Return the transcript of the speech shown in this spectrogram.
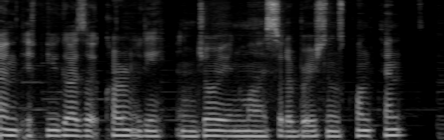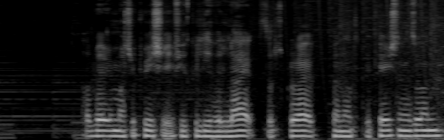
And if you guys are currently enjoying my celebrations content, I'd very much appreciate if you could leave a like, subscribe, turn notifications on.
